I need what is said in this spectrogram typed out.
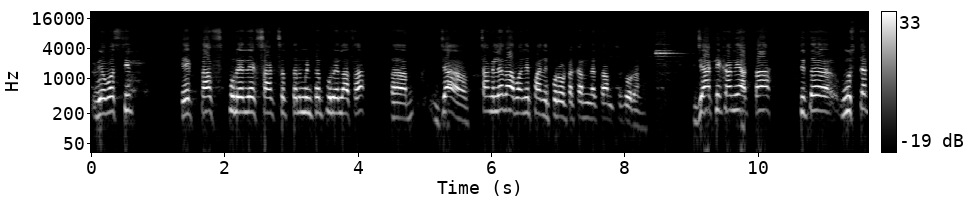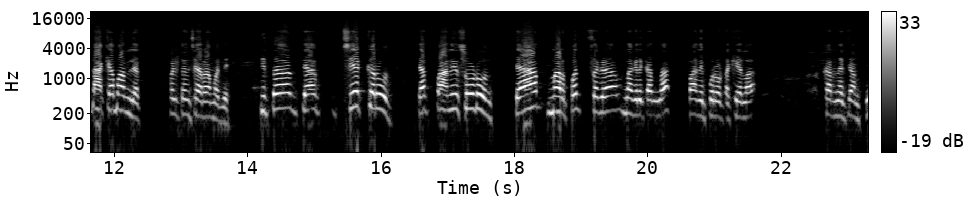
व्यवस्थित एक तास पुरेल एक साठ सत्तर मिनिटं पुरेल असा ज्या चांगल्या दाबाने पाणी पुरवठा करण्याचं आमचं धोरण आहे. ज्या ठिकाणी आता तिथं नुसत्या टाक्या बांधल्यात फलटण शहरामध्ये तिथं त्या चेक करून त्यात पाणी सोडून त्या मार्फत सगळ्या नागरिकांना पाणी पुरवठा केला करण्याची आमची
